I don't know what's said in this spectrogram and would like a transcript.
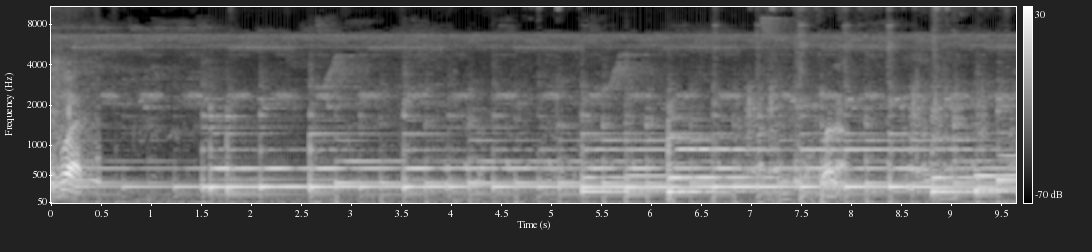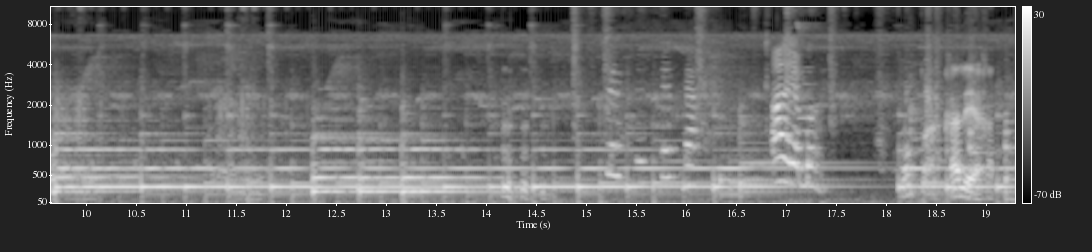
Agora. vamos mãe. Opa, galera.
